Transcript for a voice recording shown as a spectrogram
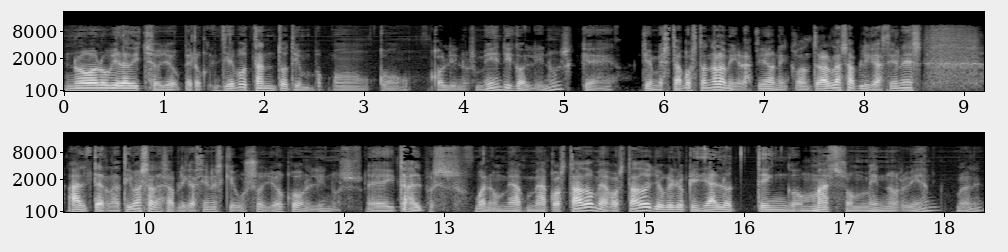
no lo hubiera dicho yo, pero llevo tanto tiempo con, con, Linux Mint y con Linux que, que me está costando la migración, encontrar las aplicaciones alternativas a las aplicaciones que uso yo con Linux eh, y tal, pues bueno, me ha, me ha costado, me ha costado, yo creo que ya lo tengo más o menos bien, ¿vale?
